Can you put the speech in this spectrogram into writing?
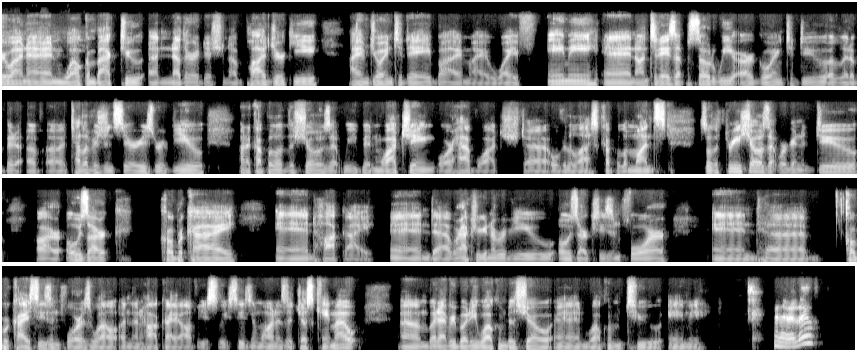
everyone, and welcome back to another edition of Pod Jerky. I am joined today by my wife, Amy. And on today's episode, we are going to do a little bit of a television series review on a couple of the shows that we've been watching or have watched uh, over the last couple of months. So, the three shows that we're going to do are Ozark, Cobra Kai, and Hawkeye. And uh, we're actually going to review Ozark season four and uh, Cobra Kai season four as well, and then Hawkeye obviously season one as it just came out. Um, but everybody, welcome to the show and welcome to Amy. Hello, hello.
